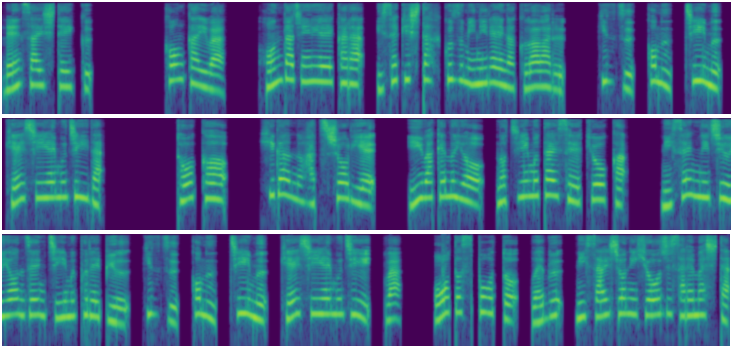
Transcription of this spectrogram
連載していく。今回は、ホンダ陣営から移籍した福住2例が加わる、キッズ、コム、チーム、KCMG だ。投稿、悲願の初勝利へ、言い訳無用のチーム体制強化。2024全チームプレビュー、キッズ、コム、チーム、KCMG は、オートスポート、ウェブに最初に表示されました。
